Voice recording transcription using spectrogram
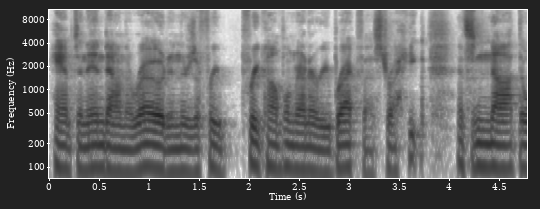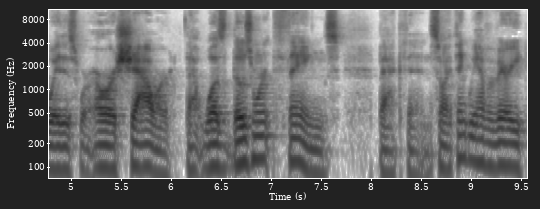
Hampton Inn down the road and there's a free free complimentary breakfast, right? That's not the way this worked. Or a shower. That was those weren't things back then. So I think we have a very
